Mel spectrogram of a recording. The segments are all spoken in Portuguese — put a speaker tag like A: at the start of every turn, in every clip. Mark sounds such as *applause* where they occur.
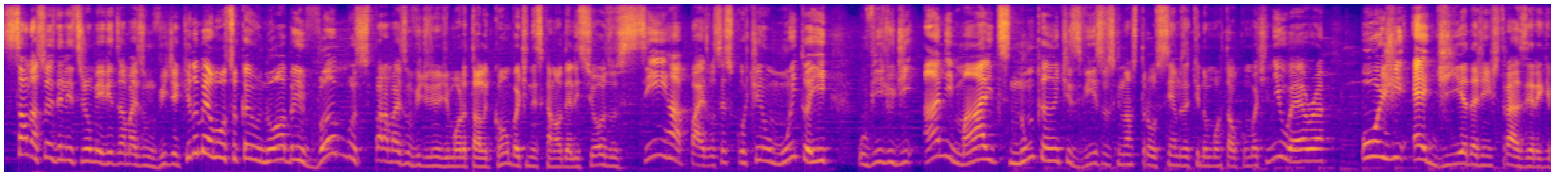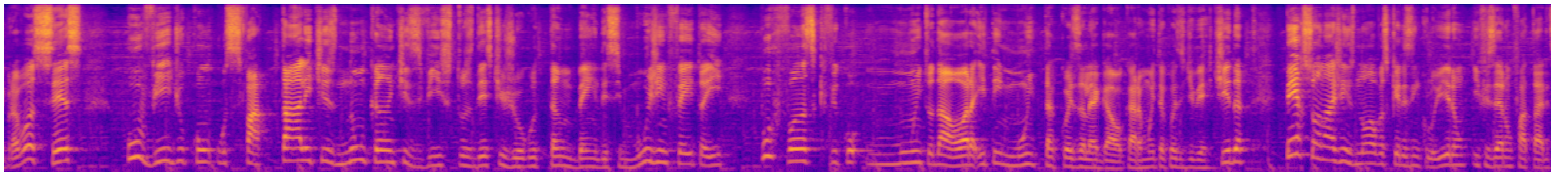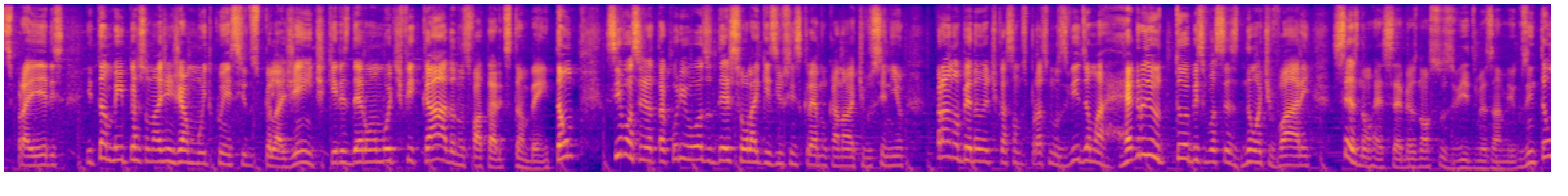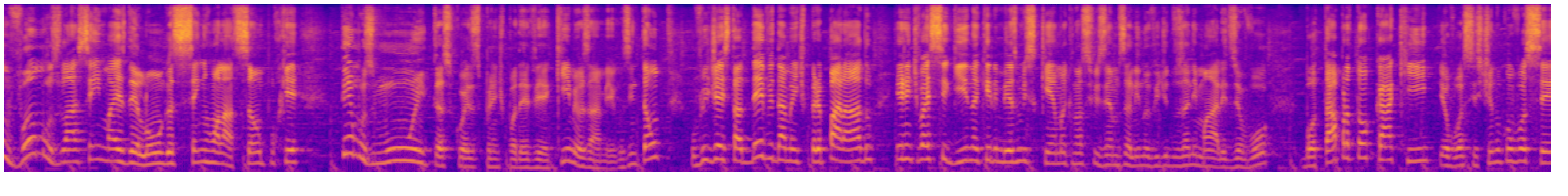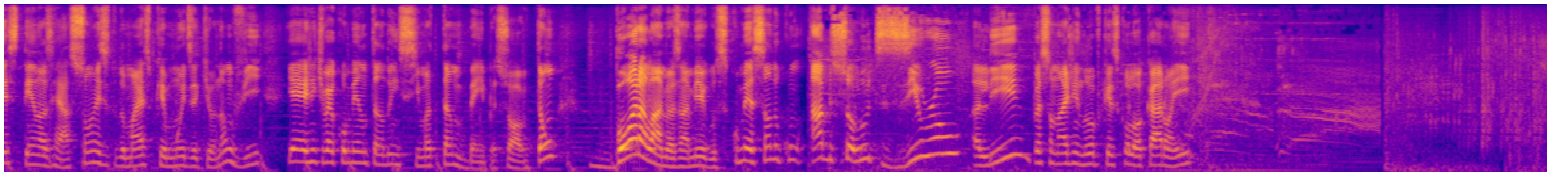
A: Saudações delícias, sejam bem-vindos a mais um vídeo aqui no Melu, sou Caio Nobre. Vamos para mais um vídeo de Mortal Kombat nesse canal delicioso. Sim, rapaz, vocês curtiram muito aí o vídeo de Animalities nunca antes vistos que nós trouxemos aqui no Mortal Kombat New Era. Hoje é dia da gente trazer aqui pra vocês o vídeo com os Fatalities nunca antes vistos deste jogo também, desse Mugen feito aí por fãs que ficou muito da hora e tem muita coisa legal, cara, muita coisa divertida. Personagens novos que eles incluíram e fizeram fatalities pra eles e também personagens já muito conhecidos pela gente que eles deram uma modificada nos fatalities também. Então, se você já tá curioso, deixa seu likezinho, se inscreve no canal e ativa o sininho pra não perder a notificação dos próximos vídeos. É uma regra do YouTube, se vocês não ativarem, vocês não recebem os nossos vídeos, meus amigos. Então vamos lá, sem mais delongas, sem enrolação, porque temos muitas coisas pra gente poder ver aqui, meus amigos. Então, o vídeo já está devidamente preparado e a gente vai seguir naquele mesmo esquema que nós fizemos ali no vídeo dos animais. Eu vou botar pra tocar aqui, eu vou assistindo com vocês, tendo as reações e tudo mais, porque muitos aqui eu não vi, e aí a gente vai comentando em cima também, pessoal. Então, bora lá, meus amigos, começando com Absolute Zero ali, um personagem novo que eles colocaram aí,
